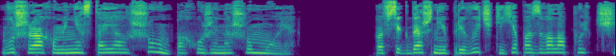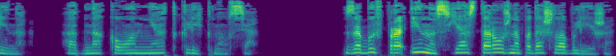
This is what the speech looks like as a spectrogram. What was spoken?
в ушах у меня стоял шум, похожий на шум моря. По всегдашней привычке я позвала Пульчина, однако он не откликнулся. Забыв про Иннос, я осторожно подошла ближе.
